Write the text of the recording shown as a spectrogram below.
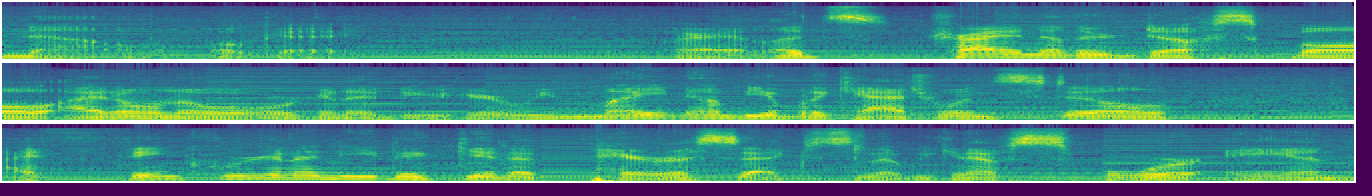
No. Okay. Alright, let's try another Dusk Ball. I don't know what we're going to do here. We might not be able to catch one still. I think we're going to need to get a Parasect so that we can have Spore and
